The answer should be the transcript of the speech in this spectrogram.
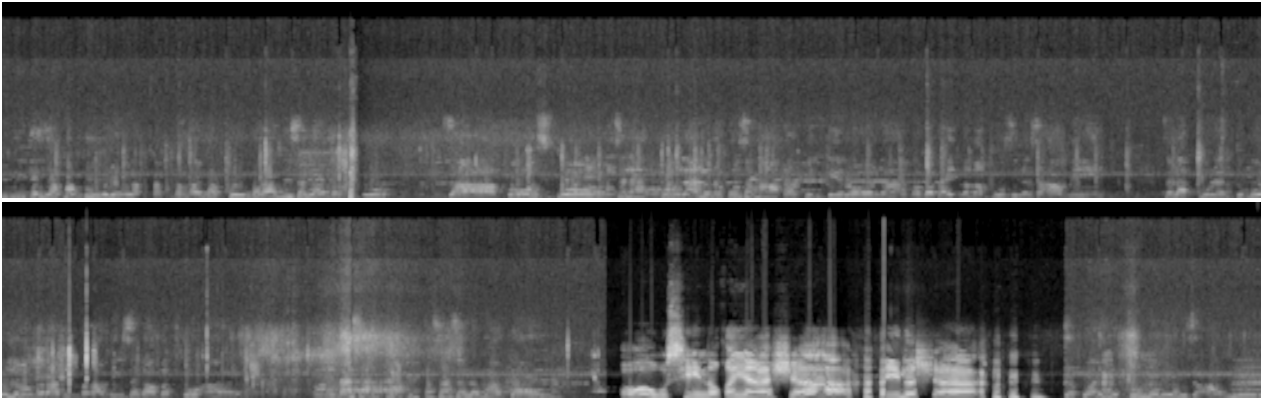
binigay niya pambili ng laptop ng anak ko. Maraming salamat po sa boss po, sa lahat po, lalo na po sa mga karpintero na mababait naman po sila sa amin. Sa lahat po ng tumulong, maraming maraming salamat po at uh, may isa pa po akong pasasalamatan. Oh, sino kaya siya? sino siya? Siya po ay nagtulong lang sa amin.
